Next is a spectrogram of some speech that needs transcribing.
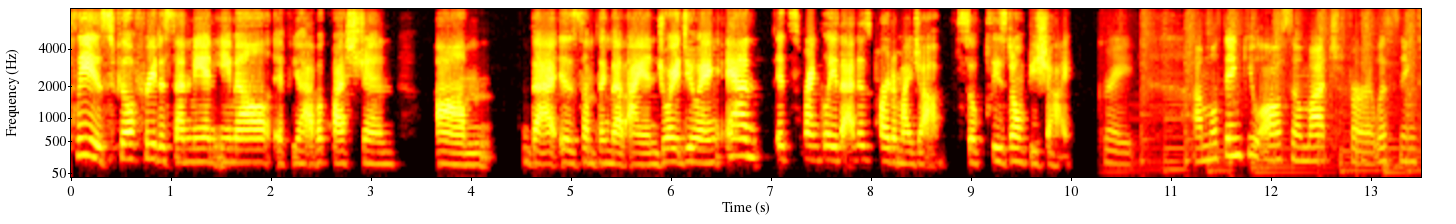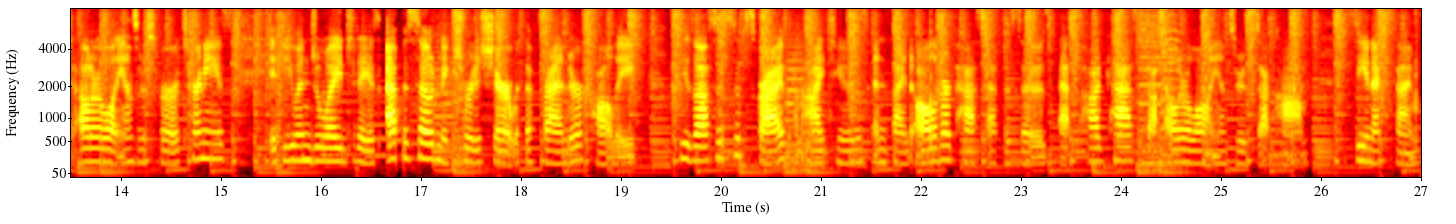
Please feel free to send me an email if you have a question. Um, that is something that I enjoy doing. And it's frankly, that is part of my job. So please don't be shy. Great. Um, well, thank you all so much for listening to Elder Law Answers for Attorneys. If you enjoyed today's episode, make sure to share it with a friend or colleague. Please also subscribe on iTunes and find all of our past episodes at podcast.elderlawanswers.com. See you next time.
